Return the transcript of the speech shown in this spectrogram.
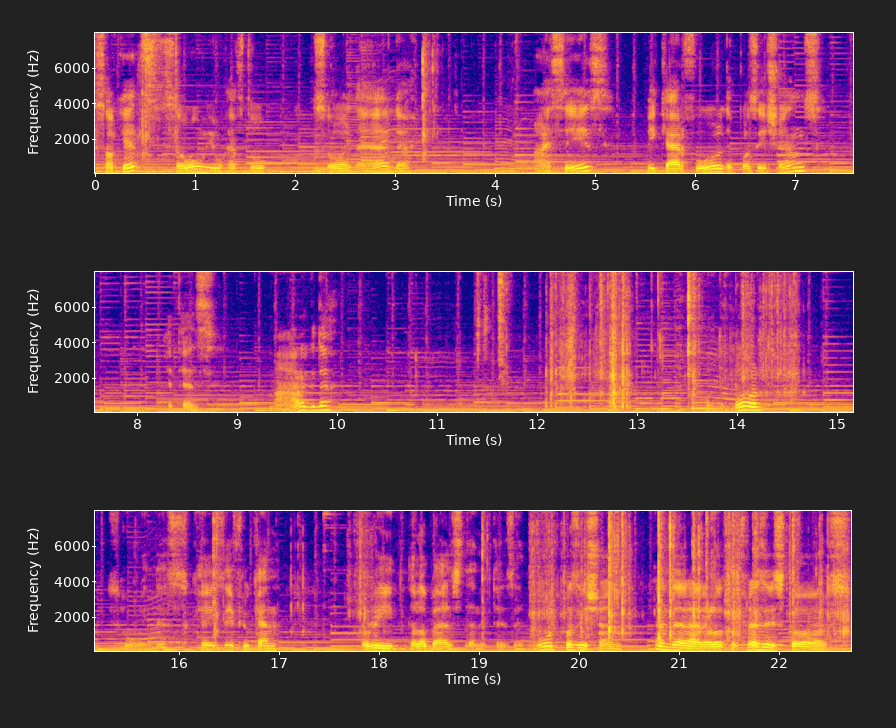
socket, so you have to solder the ICs. Be careful the positions. It is marked on the board. So in this case, if you can read the labels then it is in good position and there are a lot of resistors.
